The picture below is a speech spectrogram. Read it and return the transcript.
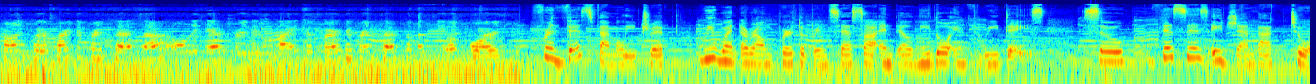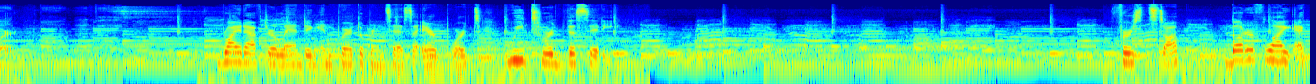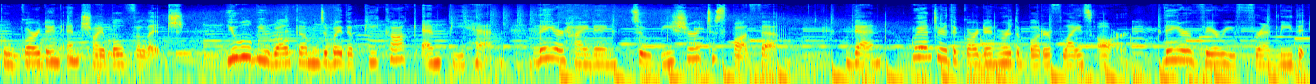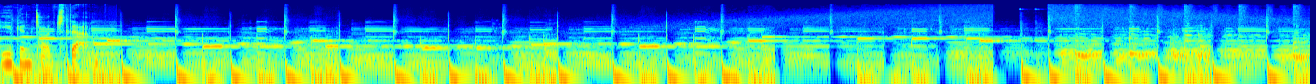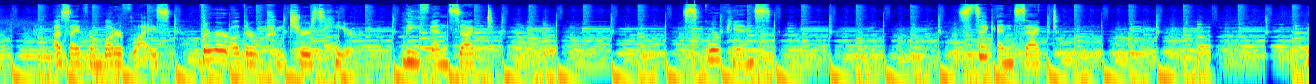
For Puerto Princesa, only for this flight to Puerto Princesa on board. For this family trip, we went around Puerto Princesa and El Nido in three days. So, this is a jam-packed tour. Right after landing in Puerto Princesa Airport, we toured the city. First stop, Butterfly Eco Garden and Tribal Village. You will be welcomed by the peacock and peahen. They are hiding, so be sure to spot them. Then, we enter the garden where the butterflies are. They are very friendly that you can touch them. Aside from butterflies, there are other creatures here. Leaf insect, scorpions, stick insect,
